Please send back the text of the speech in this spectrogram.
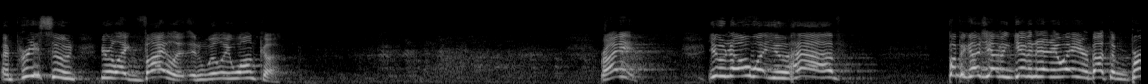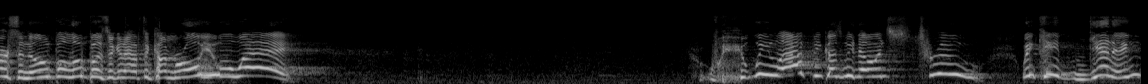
And pretty soon, you're like Violet in Willy Wonka. Right? You know what you have, but because you haven't given it any away, you're about to burst, and the Oompa Loompas are going to have to come roll you away. We, we laugh because we know it's true. We keep getting,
